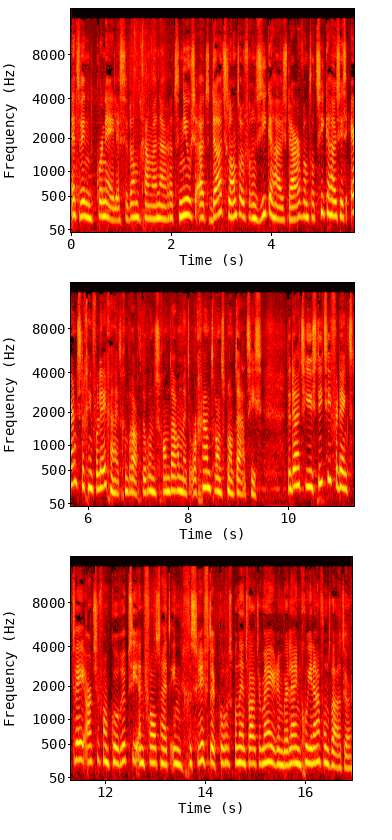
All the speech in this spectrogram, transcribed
Edwin Cornelissen. Dan gaan we naar het nieuws uit Duitsland over een ziekenhuis daar. Want dat ziekenhuis is ernstig in verlegenheid gebracht... door een schandaal met orgaantransplantaties. De Duitse justitie verdenkt twee artsen van corruptie en valsheid in geschriften. Correspondent Wouter Meijer in Berlijn. Goedenavond, Wouter.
